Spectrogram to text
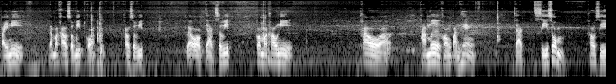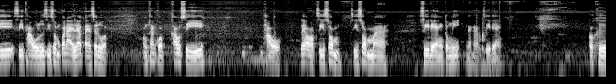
ไปนี่ แล้วมาเข้าสวิตก่อน เข้าสวิตแล้วออกจากสวิตก็มาเข้านี่ เข้าทามเมอร์ของปั่นแห้ง จากสีส้มเข้าสีสีเทาหรือสีส้มก็ได้แล้วแต่สะดวกของช่างกบเข้าสีเทา และออกสีส้ม สีส้มมาสีแดงตรงนี้นะครับ สีแดง ก็คือ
